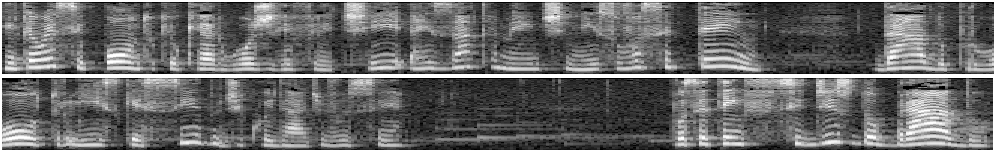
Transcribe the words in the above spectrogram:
Então esse ponto que eu quero hoje refletir é exatamente nisso. Você tem dado para o outro e esquecido de cuidar de você. Você tem se desdobrado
